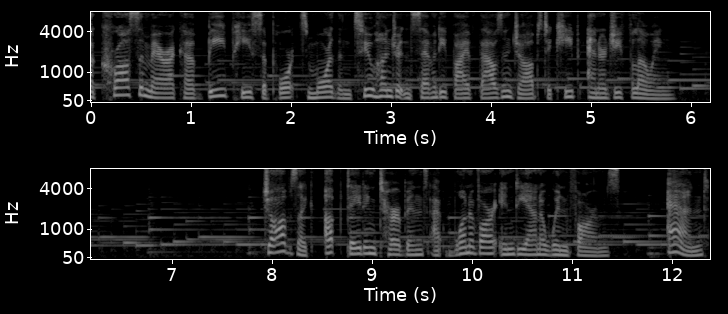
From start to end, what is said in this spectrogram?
Across America, BP supports more than 275,000 jobs to keep energy flowing. Jobs like updating turbines at one of our Indiana wind farms and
